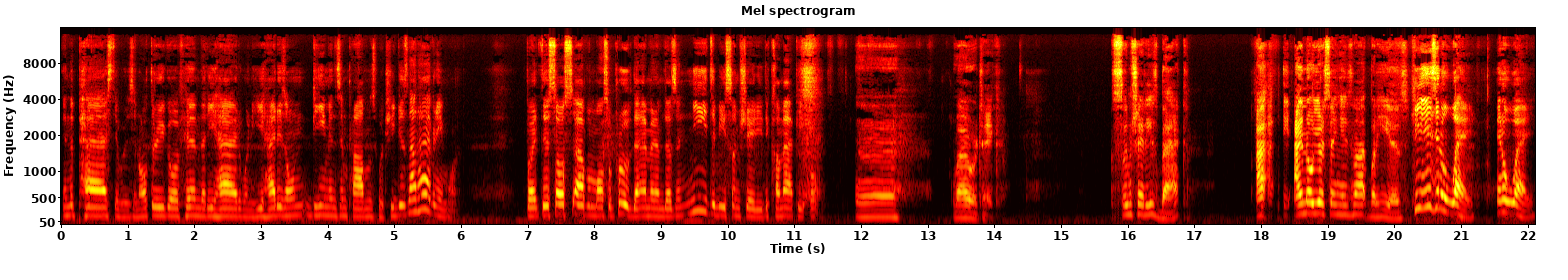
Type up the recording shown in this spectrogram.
in the past. It was an alter ego of him that he had when he had his own demons and problems, which he does not have anymore. But this also, album also proved that Eminem doesn't need to be Slim Shady to come at people. Uh, my overtake. Slim Shady's back. I I know you're saying he's not, but he is. He is in a way, in a way,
